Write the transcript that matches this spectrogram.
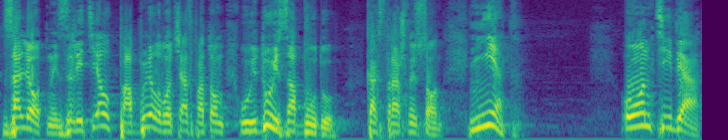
залетный, залетел, побыл, вот сейчас потом уйду и забуду как страшный сон. Нет. Он тебя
